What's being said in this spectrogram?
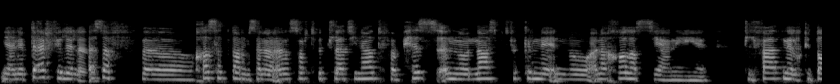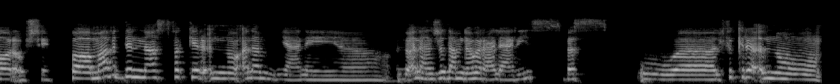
يعني بتعرفي للأسف آه خاصة مثلا أنا صرت بالثلاثينات فبحس إنه الناس بتفكرني إنه أنا خلص يعني تلفاتني القطار أو شيء. فما بدي الناس تفكر إنه أنا يعني إنه أنا عن جد عم دور على عريس بس. والفكرة إنه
